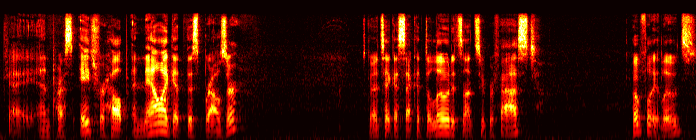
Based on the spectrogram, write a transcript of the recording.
Okay, and press H for help. And now I get this browser. It's going to take a second to load. It's not super fast. Hopefully it loads.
